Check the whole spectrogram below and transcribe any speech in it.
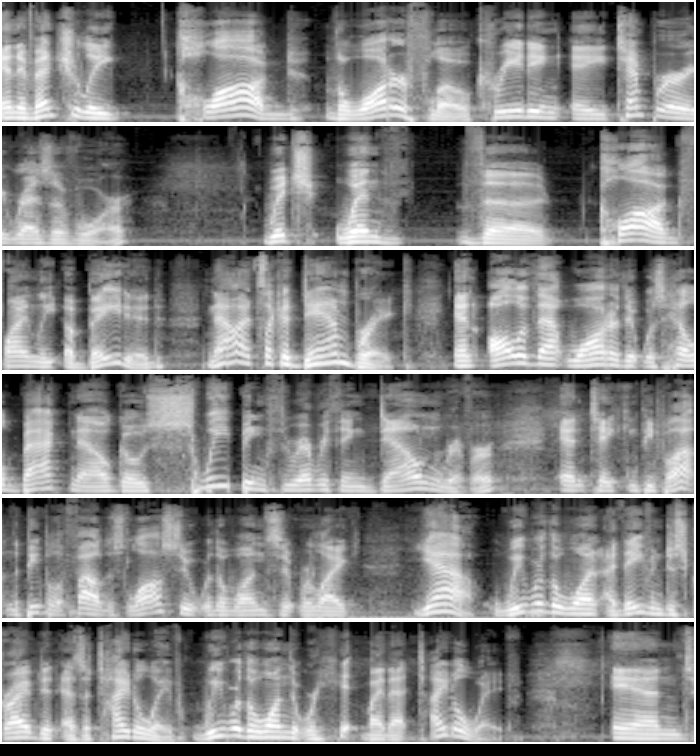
and eventually clogged the water flow, creating a temporary reservoir which when the clog finally abated, now it's like a dam break. And all of that water that was held back now goes sweeping through everything downriver and taking people out. And the people that filed this lawsuit were the ones that were like, yeah, we were the one, they even described it as a tidal wave. We were the one that were hit by that tidal wave. And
